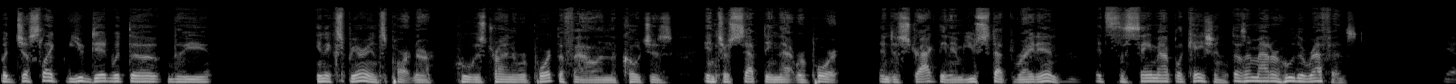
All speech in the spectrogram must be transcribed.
But just like you did with the, the inexperienced partner who was trying to report the foul and the coaches intercepting that report and distracting him, you stepped right in. Mm-hmm. It's the same application. It doesn't matter who the ref is. Yeah.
